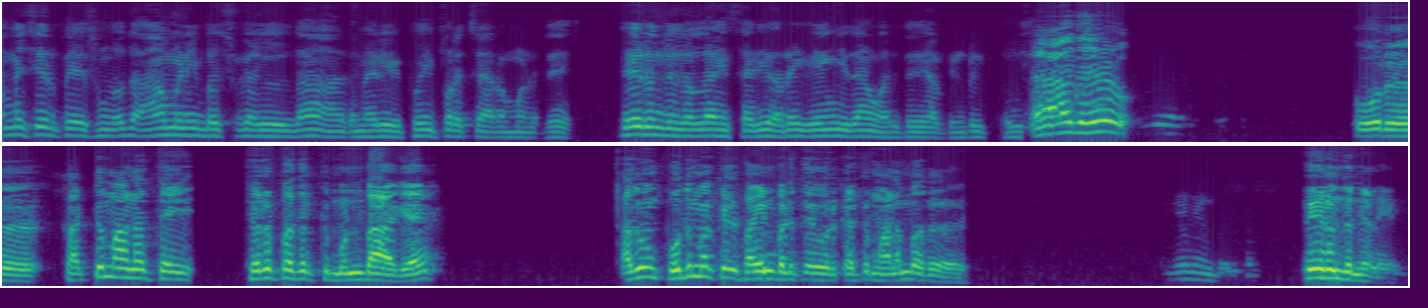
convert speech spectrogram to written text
அமைச்சர் பேசும்போது ஆமணி பஸ்கள் தான் அது மாதிரி பொய் பிரச்சாரம் பண்ணுது. பேருந்துகள்லாம் சரி வர இயங்கி தான் வருது அப்படின்ட்டு அதாவது ஒரு கட்டுமானத்தை திறப்பதற்கு முன்பாக அதுவும் பொதுமக்கள் பயன்படுத்திய ஒரு கட்டுமானம் ஒரு பேருந்து நிலையம்.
